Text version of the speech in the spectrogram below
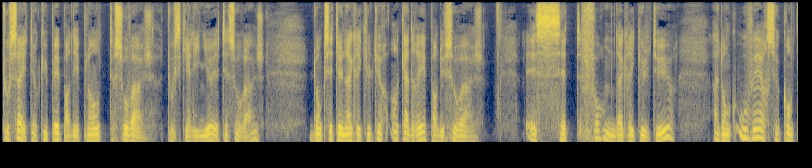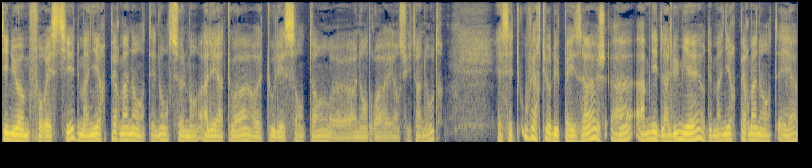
Tout ça était occupé par des plantes sauvages. Tout ce qui est ligneux était sauvage. Donc c'était une agriculture encadrée par du sauvage. Et cette forme d'agriculture a donc ouvert ce continuum forestier de manière permanente et non seulement aléatoire, euh, tous les 100 ans, euh, un endroit et ensuite un autre. Et cette ouverture du paysage a amené de la lumière de manière permanente et a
